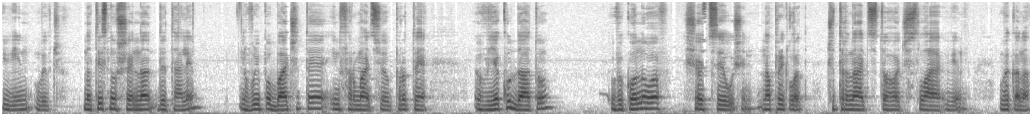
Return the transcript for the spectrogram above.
він вивчив. Натиснувши на деталі, ви побачите інформацію про те, в яку дату виконував щось цей учень. Наприклад, 14 числа він виконав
